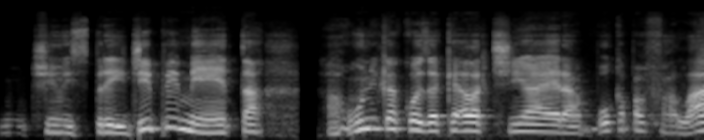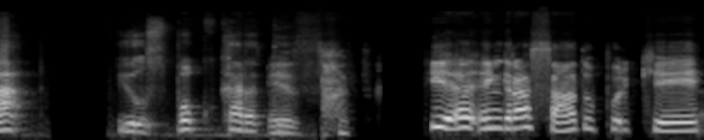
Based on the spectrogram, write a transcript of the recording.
Não tinha um spray de pimenta. A única coisa que ela tinha era a boca pra falar e os poucos karatê. Exato. E é, é engraçado porque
